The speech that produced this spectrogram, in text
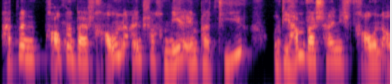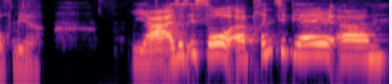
hat man, braucht man bei Frauen einfach mehr Empathie und die haben wahrscheinlich Frauen auch mehr. Ja, also es ist so, äh, prinzipiell ähm,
